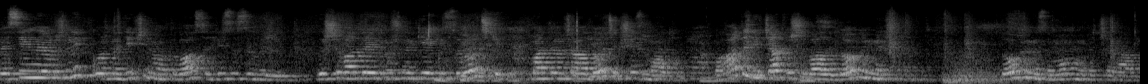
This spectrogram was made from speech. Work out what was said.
Весільний рушник кожна дівчина готувала собі заздалегідь. Вишивати як рушники, як і сорочки, мати навчала дочок ще з малку. Багато дівчат вишивали довгими, довгими зимовими вечорами.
